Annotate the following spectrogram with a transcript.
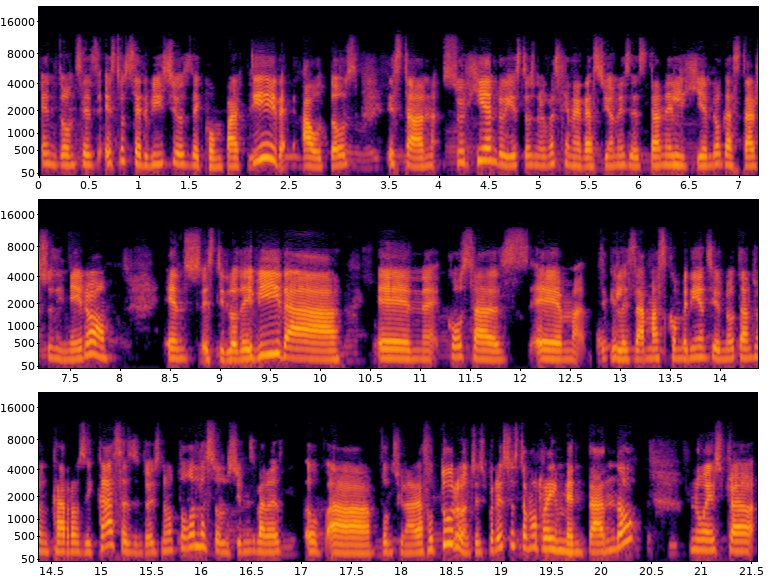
Entonces, estos servicios de compartir autos están surgiendo y estas nuevas generaciones están eligiendo gastar su dinero en su estilo de vida, en cosas em, que les da más conveniencia, no tanto en carros y casas. Entonces, no todas las soluciones van a funcionar a futuro. Entonces, por eso estamos reinventando nuestra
